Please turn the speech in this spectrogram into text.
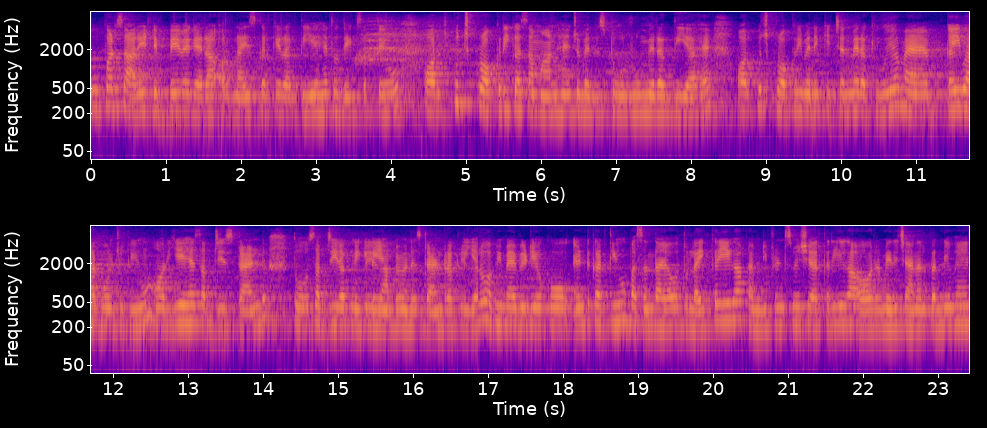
ऊपर सारे डिब्बे वगैरह ऑर्गेनाइज करके रख दिए हैं तो देख सकते हो। और कुछ क्रॉकरी का सामान है जो मैंने स्टोर रूम में रख दिया है। और कुछ क्रॉकरी मैंने किचन में रखी हुई है मैं कई बार बोल चुकी हूँ और ये है सब्ज़ी स्टैंड तो सब्ज़ी रखने के लिए यहाँ पे मैंने स्टैंड रख लिया। चलो, अभी मैं वीडियो को एंड करती हूँ। पसंद आया हो तो लाइक करिएगा फैमिली फ्रेंड्स में शेयर करिएगा और मेरे चैनल पर न्यू हैं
